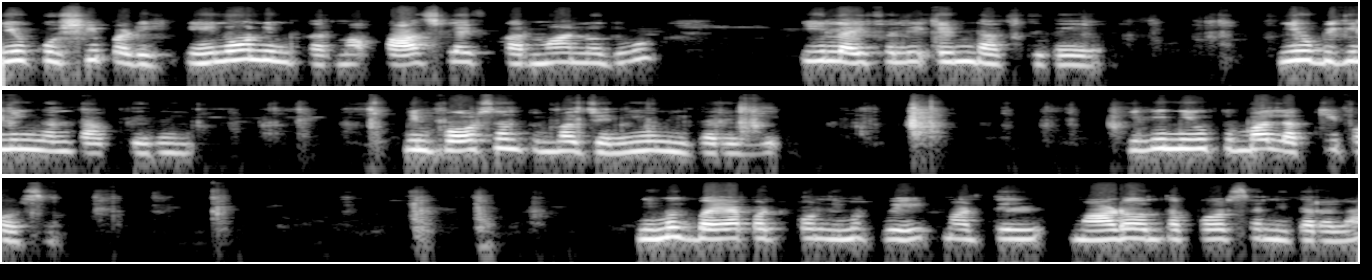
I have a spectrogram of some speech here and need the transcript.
ನೀವು ಖುಷಿ ಪಡಿ. ಏನೋ ನಿಮ್ ಕರ್ಮ ಪಾಸ್ಟ್ ಲೈಫ್ ಕರ್ಮ ಅನ್ನೋದು ಈ ಲೈಫ್ ಅಲ್ಲಿ ಎಂಡ್ ಆಗ್ತಿದೆ. ನೀವು ಬಿಗಿನಿಂಗ್ ಅಂತ ಆಗ್ತಿದೆ. ನಿಮ್ ಪರ್ಸನ್ ತುಂಬಾ ಜೆನ್ಯೂನ್ ಇದ್ದಾರೆ ಇಲ್ಲಿ. ಇಲ್ಲಿ ನೀವು ತುಂಬಾ ಲಕ್ಕಿ ಪರ್ಸನ್ ನಿಮಗ್ ಭಯ ಪಟ್ಕೊಂಡು, ನಿಮಗ್ ವೇಟ್ ಮಾಡ್ತಿಲ್ ಮಾಡೋ ಅಂತ ಪರ್ಸನ್ ಇದಾರಲ್ಲ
